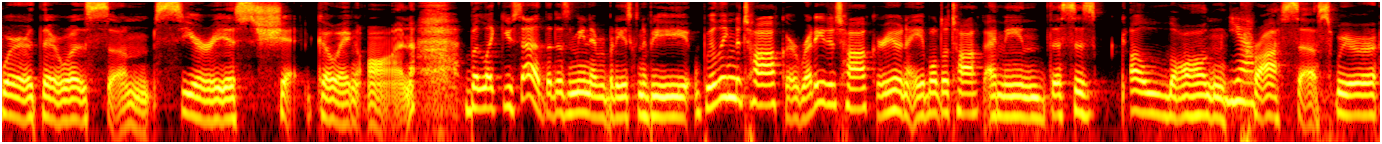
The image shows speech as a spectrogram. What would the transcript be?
where there was some serious shit going on. But like you said, that doesn't mean everybody is going to be willing to talk or ready to talk or even able to talk. I mean, this is a long Yeah. process. We're,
